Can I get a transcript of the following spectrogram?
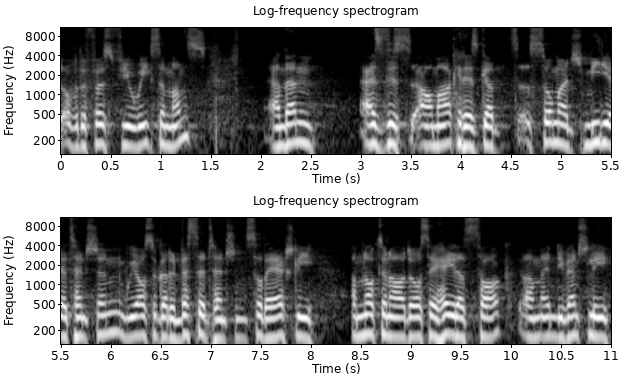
over the first few weeks and months, and then. As this, our market has got so much media attention, we also got investor attention. So they actually um, knocked on our door, say, "Hey, let's talk," um, and eventually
